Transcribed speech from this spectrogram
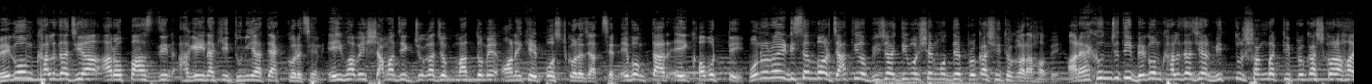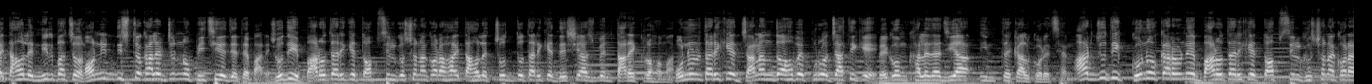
বেগম খালেদা জিয়া আরও পাঁচ দিন আগেই নাকি দুনিয়া ত্যাগ করেছেন। এইভাবেই সামাজিক যোগাযোগ মাধ্যমে অনেকেই পোস্ট করে যাচ্ছেন এবং তার এই খবরটি পনেরোই ডিসেম্বর জাতীয় বিজয় দিবসের মধ্যে প্রকাশিত করা হবে। আর এখন যদি বেগম খালেদা জিয়ার মৃত্যুর সংবাদটি প্রকাশ করা হয়, তাহলে নির্বাচন অনির্দিষ্টকালের জন্য পিছিয়ে যেতে পারে। যদি বারো তারিখে তফসিল ঘোষণা করা হয়, তাহলে চোদ্দ তারিখে দেশে আসবেন তারেক রহমান। পনেরো তারিখে জানান দেওয়া হবে পুরো জাতিকে বেগম খালেদা জিয়া ইন্তেকাল করেছেন। আর যদি কোনো কারণে বারো তারিখে তফসিল ঘোষণা করা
